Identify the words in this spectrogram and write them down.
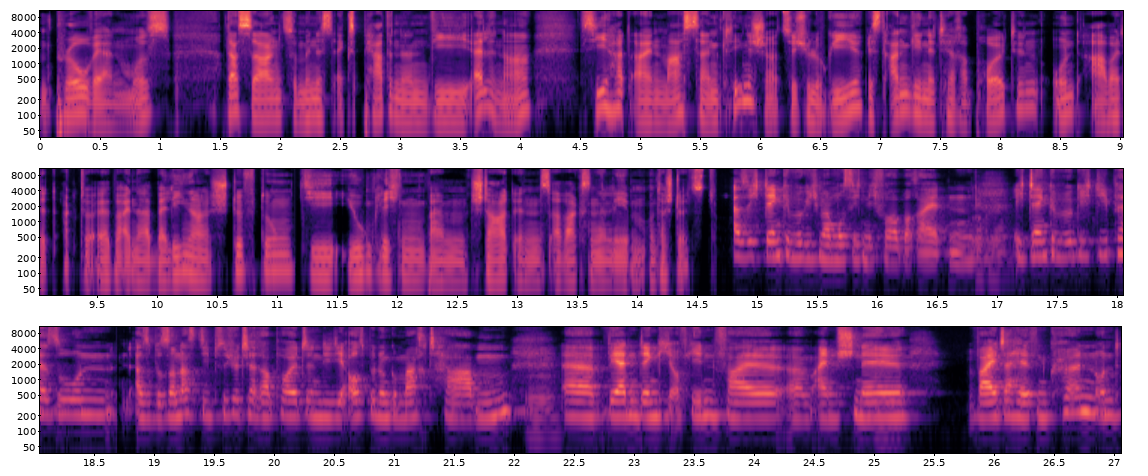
ein Pro werden muss. Das sagen zumindest Expertinnen wie Elena. Sie hat einen Master in klinischer Psychologie, ist angehende Therapeutin und arbeitet aktuell bei einer Berliner Stiftung, die Jugendlichen beim Start ins Erwachsenenleben unterstützt. Also ich denke wirklich, man muss sich nicht vorbereiten. Okay. Ich denke wirklich, die Personen, also besonders die Psychotherapeutinnen, die die Ausbildung gemacht haben, mhm. äh, werden, denke ich, auf jeden Fall ähm, einem schnell mhm weiterhelfen können. Und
